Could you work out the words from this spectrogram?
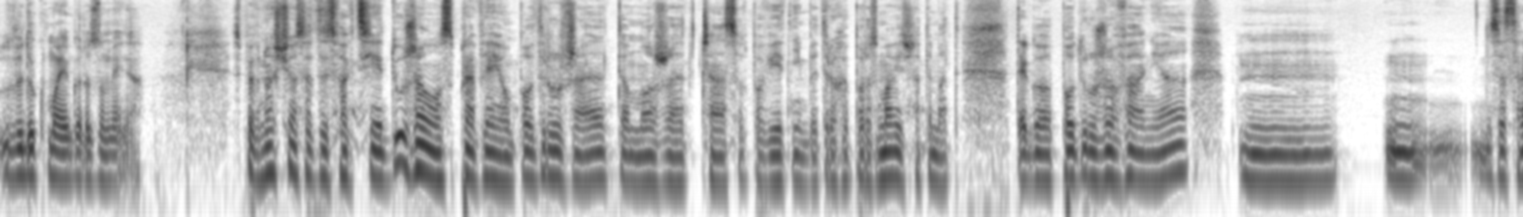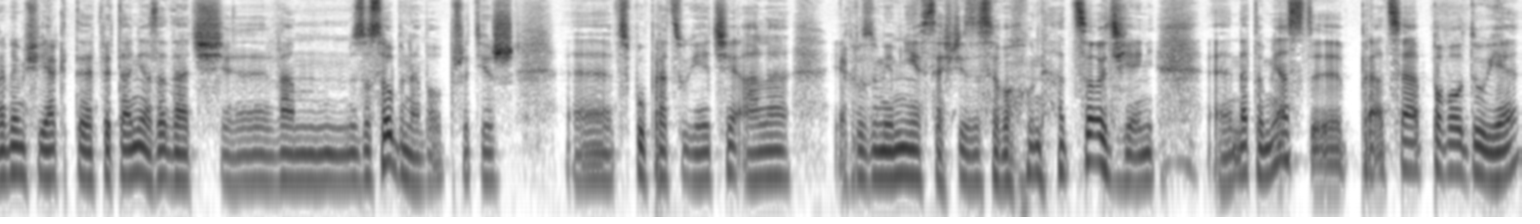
według mojego rozumienia. Z pewnością satysfakcję dużą sprawiają podróże. To może czas odpowiedni, by trochę porozmawiać na temat tego podróżowania. Mm. Mm zastanawiam się, jak te pytania zadać e, Wam z osobna, bo przecież e, współpracujecie, ale jak rozumiem, nie jesteście ze sobą na co dzień. E, natomiast praca powoduje,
